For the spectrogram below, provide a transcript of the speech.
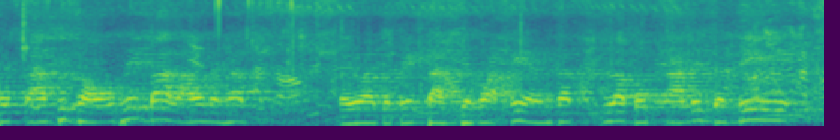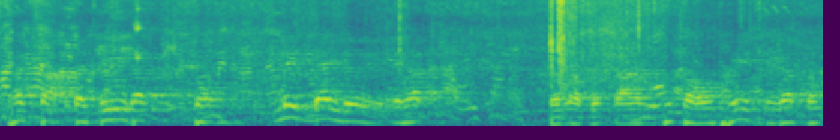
วงการฟุตซอลประเทศบ้านเรานะครับไม่ว่าจะเป็นต่างจังหวัดเนี่ยนะครับระบบการเล่นแบบนี้ทักษะแบบนี้ครับเล่นได้เลยนะครับ สำหรับการฟุตซอลเพศนะครับน้อง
